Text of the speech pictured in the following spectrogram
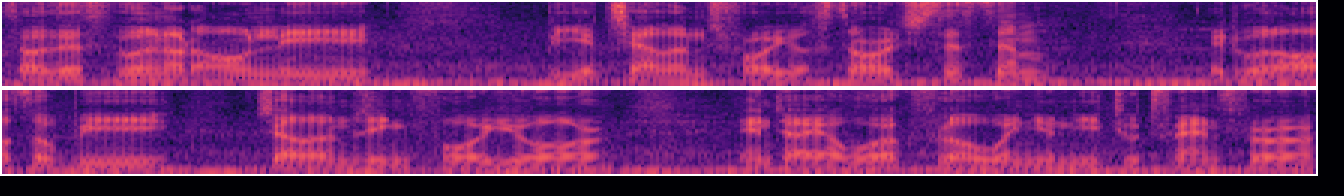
So this will not only be a challenge for your storage system, it will also be challenging for your entire workflow when you need to transfer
